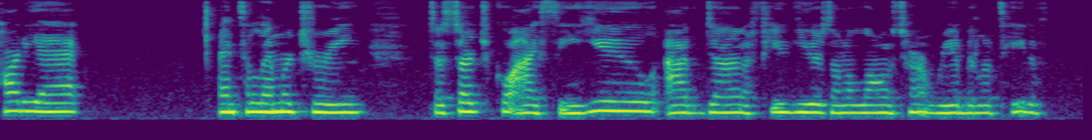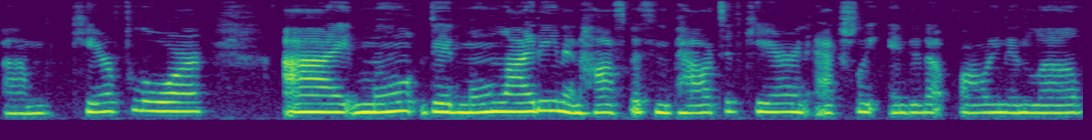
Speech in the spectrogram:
cardiac and telemetry to surgical ICU. I've done a few years on a long term rehabilitative um, care floor. I moon, did moonlighting in hospice and palliative care and actually ended up falling in love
